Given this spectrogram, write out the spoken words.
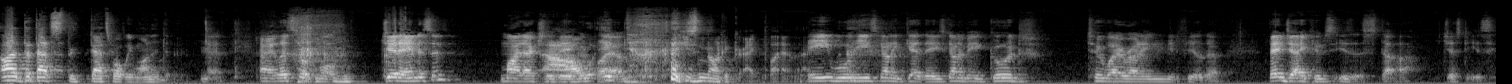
Uh, but that's the, that's what we want to do. Yeah. Hey, let's talk more. Jed Anderson might actually be a good player. Oh, it- he's not a great player, mate. He will, he's going to get there. He's going to be a good two-way running midfielder. Ben Jacobs is a star. Just is.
